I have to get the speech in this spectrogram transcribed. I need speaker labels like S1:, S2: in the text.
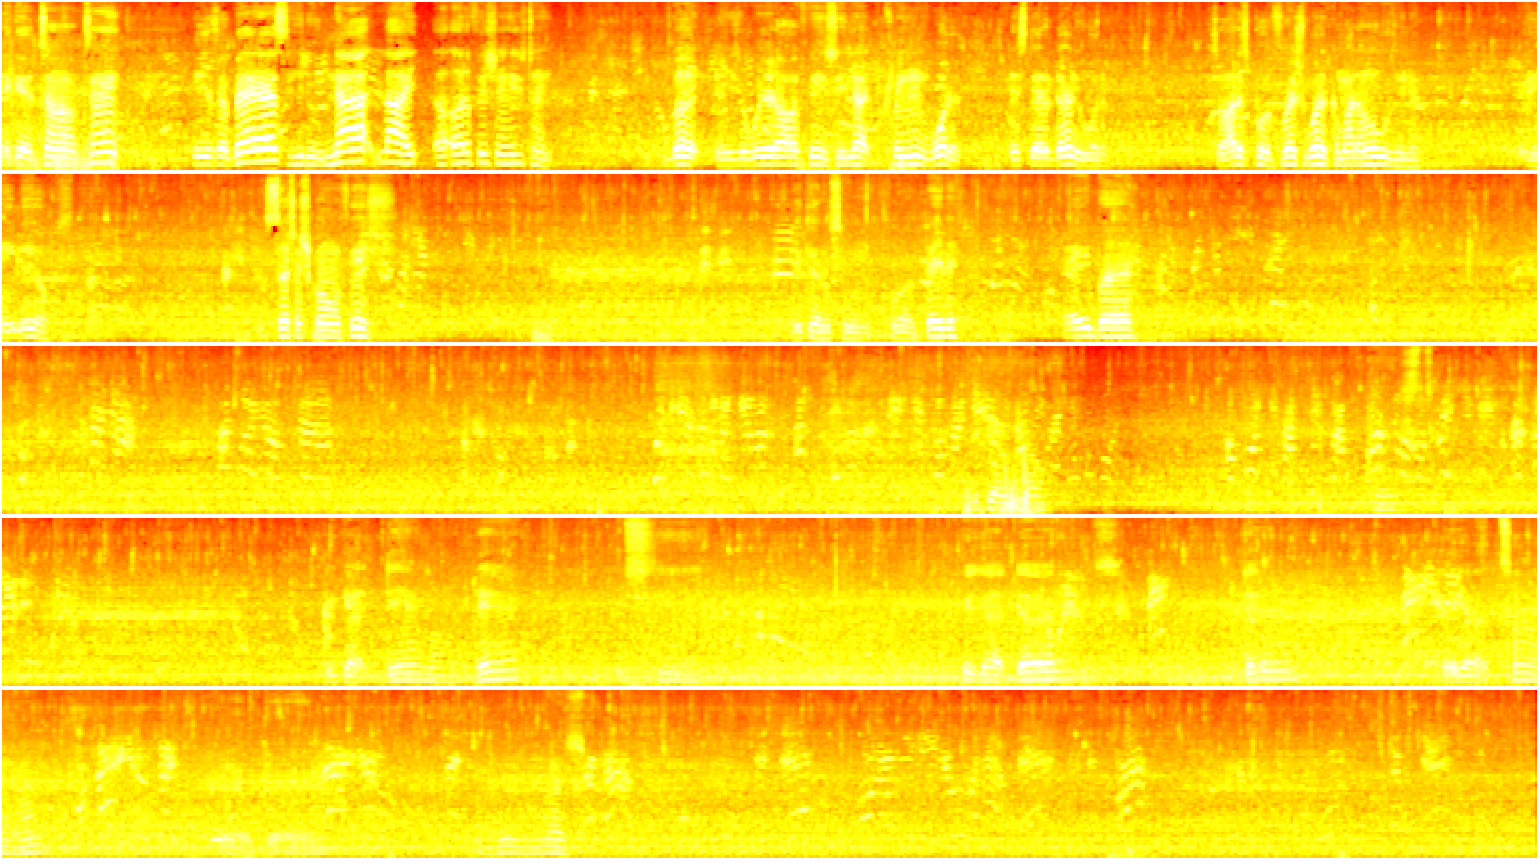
S1: Look at Tom Tank. He's a bass. He do not like other fish in his tank. But he's a weird old fish. He like clean water instead of dirty water. So I just put fresh water come out of the hose in there. And he lives. Such a strong fish. Look at him swim for baby. Hey bud. We got them there. Let's see. We got doves. There. We got Tom. Right there. Very nice.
